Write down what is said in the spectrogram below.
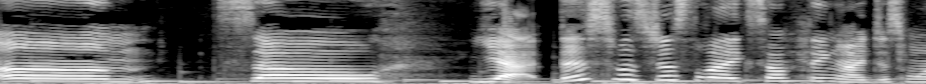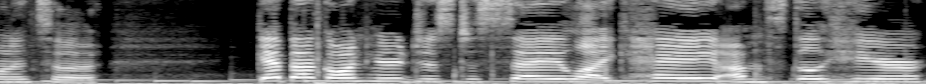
Um, so yeah, this was just like something I just wanted to get back on here just to say, like, hey, I'm still here,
